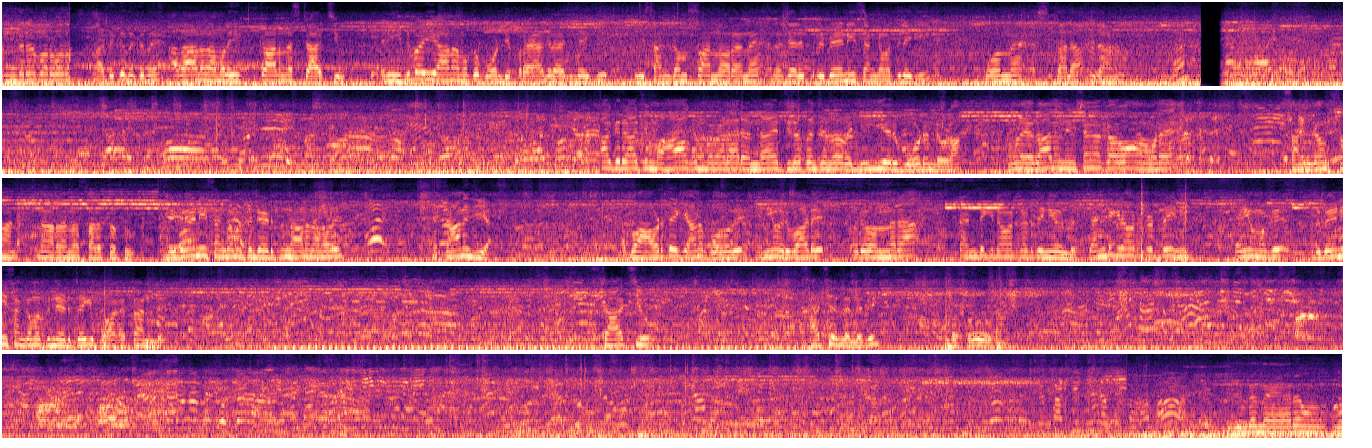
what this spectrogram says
അന്തരപർവതം നടുക്ക് നിൽക്കുന്നത്. അതാണ് നമ്മൾ ഈ കാണുന്ന സ്റ്റാച്യു. ഇനി ഇതുവഴിയാണ് നമുക്ക് പോകേണ്ടി. പ്രയാഗ്രാജിലേക്ക് ഈ സംഗം സ്ഥാൻ എന്ന് പറയുന്നത് എന്ന് വെച്ചാൽ ത്രിവേണി സംഗമത്തിലേക്ക് പോകുന്ന സ്ഥലം ഇതാണ്? പ്രയാഗ്രാജ് മഹാകുംഭമേള രണ്ടായിരത്തി ഇരുപത്തഞ്ച് എന്ന വലിയൊരു ബോർഡുണ്ട് ഇവിടെ. നമ്മൾ ഏതാനും നിമിഷങ്ങൾക്കകം നമ്മുടെ സംഗം സ്ഥാൻ എന്ന് പറയുന്ന സ്ഥലത്തെത്തു. ത്രിവേണി സംഗമത്തിന്റെ അടുത്തു നിന്നാണ് നമ്മൾ സ്നാനം ചെയ്യുക അപ്പോൾ അവിടത്തേക്കാണ് പോകുന്നത്. ഇനിയും ഒരുപാട് ഒരു ഒന്നര രണ്ട് കിലോമീറ്റർ അടുത്ത് ഇനിയുണ്ട്. രണ്ട് കിലോമീറ്റർ അടുത്ത് ഇനി ഇനി നമുക്ക് ത്രിവേണി സംഗമത്തിന്റെ അടുത്തേക്ക് പോ എത്താനുണ്ട്. സ്റ്റാച്യു സ്റ്റാച്യു അല്ലല്ലേ ഇത്? ഓഹോ.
